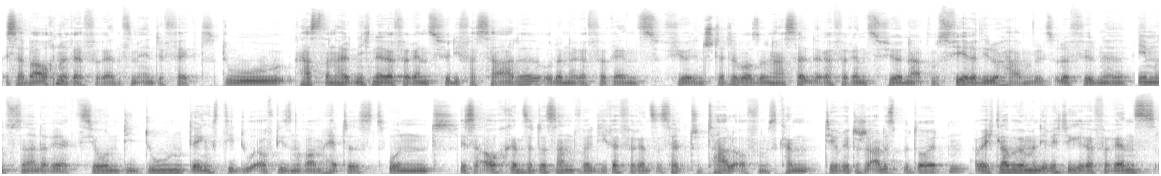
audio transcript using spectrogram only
Ist aber auch eine Referenz im Endeffekt. Du hast dann halt nicht eine Referenz für die Fassade oder eine Referenz für den Städtebau, sondern hast halt eine Referenz für eine Atmosphäre, die du haben willst oder für eine emotionale Reaktion, die du denkst, die du auf diesen Raum hättest. Und ist auch ganz interessant, weil die Referenz ist halt total offen. Es kann theoretisch alles bedeuten. Aber ich glaube, wenn man die richtige Referenz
